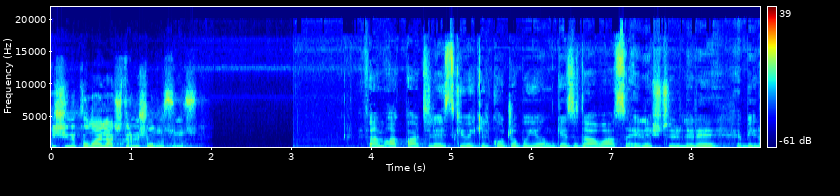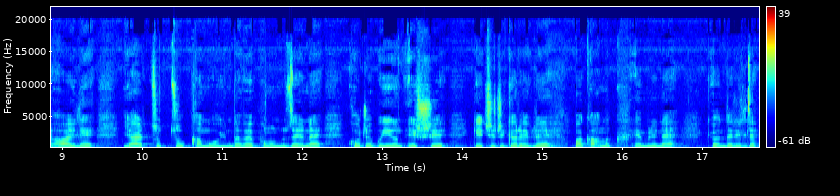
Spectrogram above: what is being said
işini kolaylaştırmış olursunuz. Efendim AK Partili eski vekil Koca Bıyık'ın Gezi davası eleştirileri bir hayli yer tuttu kamuoyunda ve bunun üzerine Koca Bıyık'ın eşi geçici görevli bakanlık emrine gönderildi.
